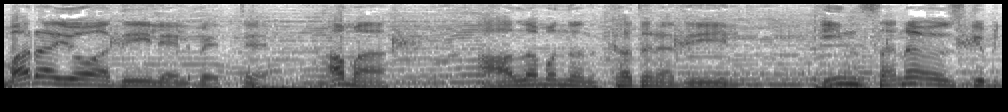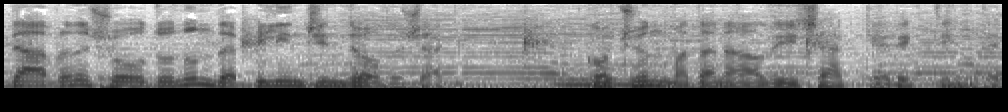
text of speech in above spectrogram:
Vara yoğa değil elbette ama ağlamanın kadına değil insana özgü bir davranış olduğunun da bilincinde olacak. Gocunmadan ağlayacak gerektiğinde.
